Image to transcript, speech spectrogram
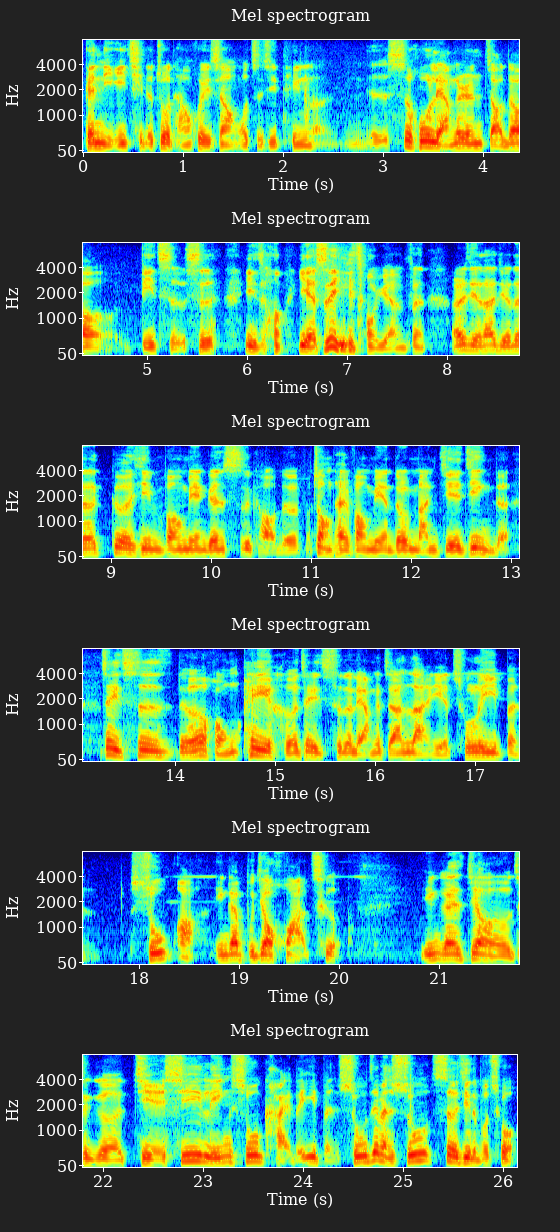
跟你一起的座谈会上，我仔细听了，似乎两个人找到。彼此是 一种，也是一种缘分，而且他觉得个性方面跟思考的状态方面都蛮接近的。这次德宏配合这次的两个展览，也出了一本书啊，应该不叫画册，应该叫这个解析林书凯的一本书。这本书设计的不错，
